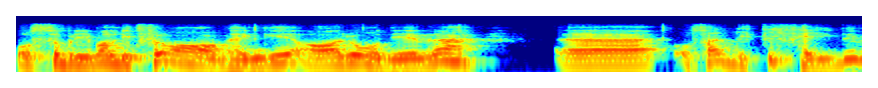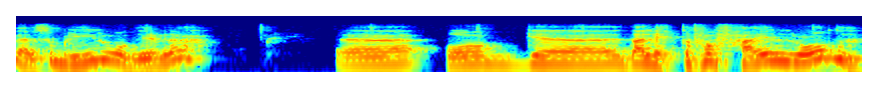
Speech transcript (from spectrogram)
og så blir man litt for avhengig av rådgivere. Eh, og så er det litt tilfeldig hvem som blir rådgivere. Eh, og eh, det er lett å få feil råd.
